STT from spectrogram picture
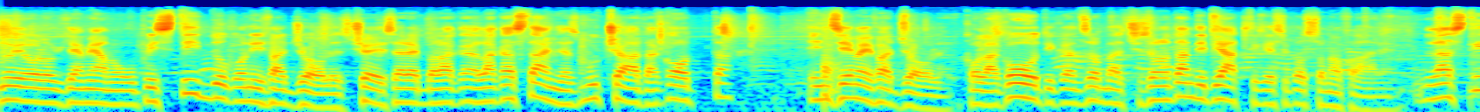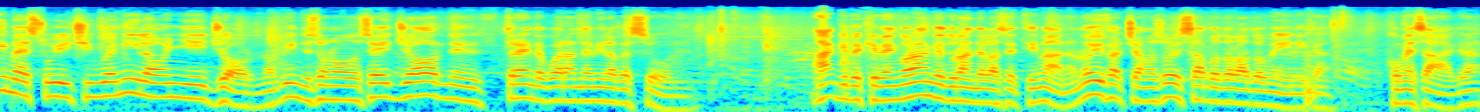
noi lo chiamiamo upistiddo con i fagioli, cioè sarebbe la, la castagna sbucciata, cotta insieme ai fagioli, con la cotica, insomma ci sono tanti piatti che si possono fare. La stima è sui 5.000 ogni giorno, quindi sono 6 giorni, 30-40.000 persone, anche perché vengono anche durante la settimana. Noi facciamo solo il sabato e la domenica come sagra,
